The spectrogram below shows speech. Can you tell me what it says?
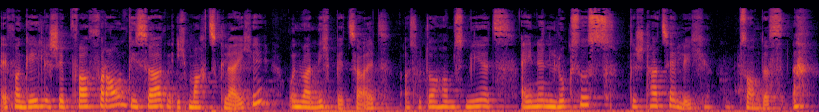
evangelische Pfarrfrauen, die sagen, ich mache das Gleiche und war nicht bezahlt. Also da haben sie mir jetzt einen Luxus, das ist tatsächlich besonders.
